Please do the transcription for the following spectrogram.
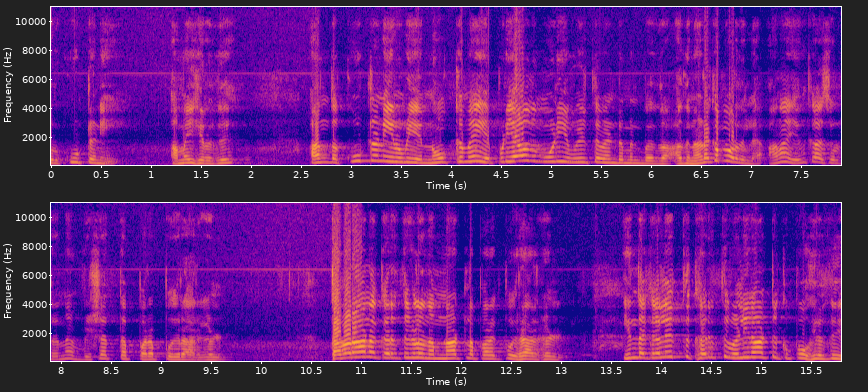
ஒரு கூட்டணி அமைகிறது. அந்த கூட்டணியினுடைய நோக்கமே எப்படியாவது மோடியை வீழ்த்த வேண்டும் என்பதுதான். அது நடக்க போகிறதில்ல ஆனால் எதுக்காக சொல்கிறேன்னா விஷத்தை பரப்புகிறார்கள். தவறான கருத்துக்களை நம் நாட்டில் பரப்புகிறார்கள். இந்த கருத்து கருத்து வெளிநாட்டுக்கு போகிறது.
